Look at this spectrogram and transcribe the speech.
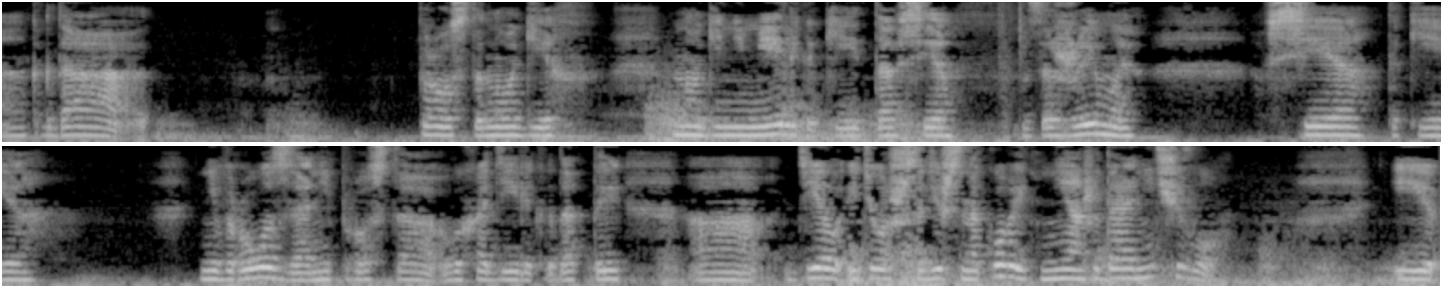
А, когда просто ноги, ноги не имели какие-то все зажимы, все такие неврозы, они просто выходили, когда ты а, дел, идешь, садишься на коврик, не ожидая ничего. И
